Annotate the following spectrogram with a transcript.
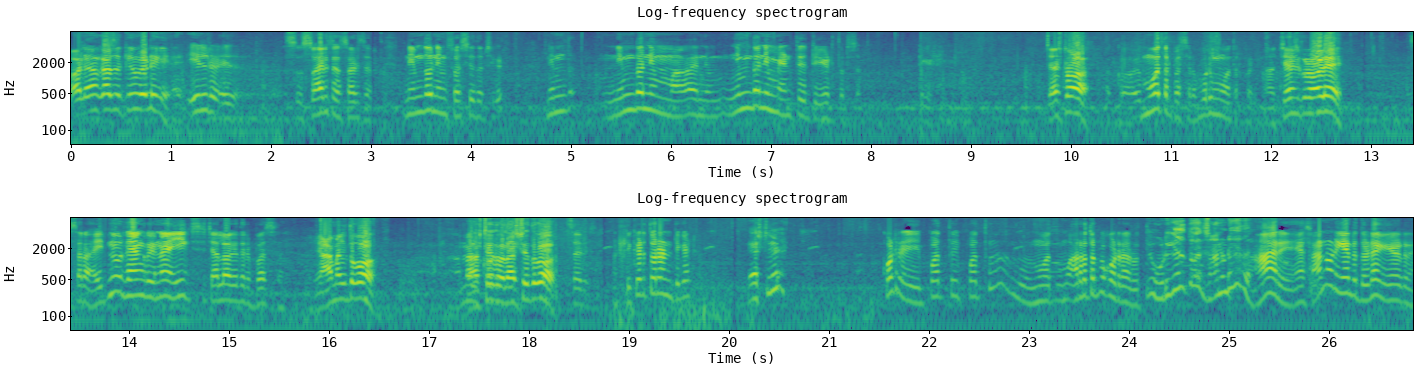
ಹೊಳೆ ಕಾಸು ಕಿವ್ ಗಡಿಗೆ ಇಲ್ರಿ ಸಾರಿ ಸರ್ ಸಾರಿ ಸರ್ ನಿಮ್ಮದು ನಿಮ್ಮ ಸೊಸೆದು ಟಿಕೆಟ್ ನಿಮ್ಮದು ನಿಮ್ಮದು ನಿಮ್ಮ ಮಗ- ನಿಮ್- ನಿಮ್ಮದು ನಿಮ್ಮ ಹೆಂಡತಿ ಟಿಕೆಟ್ ತೋರಿ ಸರ್ ಟಿಕೆಟ್ ಎಷ್ಟು ಮೂವತ್ತು ರೂಪಾಯಿ ಸರ್ ಬರೀ ಮೂವತ್ತು ರೂಪಾಯಿ. ಚೇಂಜ್ ಕೊಡು ಹೇಳಿ ಸರ್ ಐದುನೂರು ರೀ ನಾ? ಈಗ ಚಾಲು ಆಗಿದ್ರಿ ಬಸ್ ಆಮೇಲೆ ತಗೋ. ಆಮೇಲೆ ಅಷ್ಟೇ ತಗೋ ಅಷ್ಟೇ ತಗೋ ಸರಿ ಟಿಕೆಟ್ ತೋರೋಣ ಟಿಕೆಟ್ ಎಷ್ಟು ರೀ ಕೊಡ್ರಿ ಇಪ್ಪತ್ತು ಇಪ್ಪತ್ತು ಮೂವತ್ತು ಅರವತ್ತು ರೂಪಾಯಿ ಕೊಡ್ರಿ ಅರವತ್ತು. ಹುಡುಗಿ ಸಣ್ಣ ಹುಡುಗಿ ಹಾ ರೀ ಸಣ್ಣ ಹುಡುಗಿ ಏನ್ರಿ ದೊಡ್ಡ ಹೇಳ್ರಿ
